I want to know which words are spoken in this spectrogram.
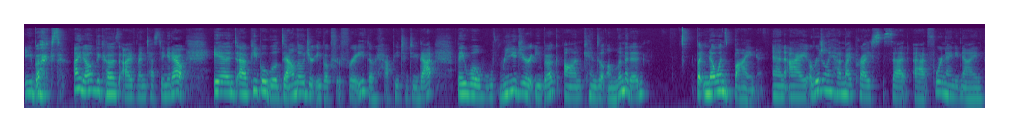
ebooks. I know because I've been testing it out. And uh, people will download your ebook for free. They're happy to do that. They will read your ebook on Kindle Unlimited but no one's buying it. And I originally had my price set at $4.99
